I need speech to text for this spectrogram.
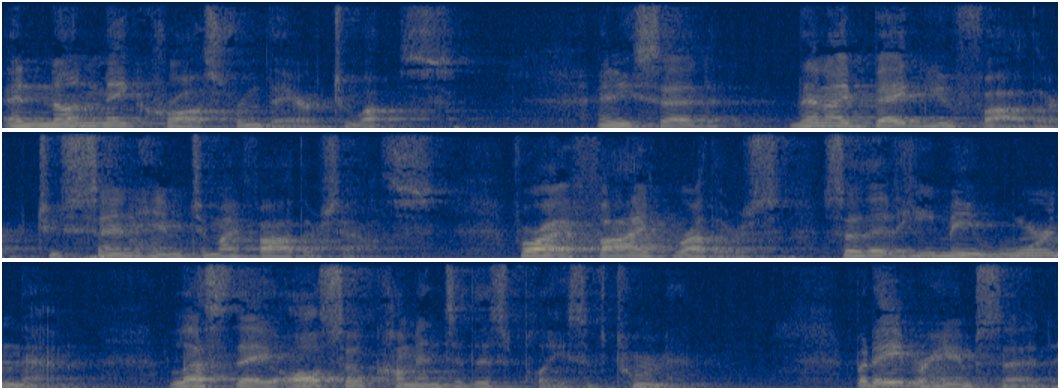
and none may cross from there to us. And he said, Then I beg you, Father, to send him to my father's house, for I have five brothers so that he may warn them, lest they also come into this place of torment. But Abraham said,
